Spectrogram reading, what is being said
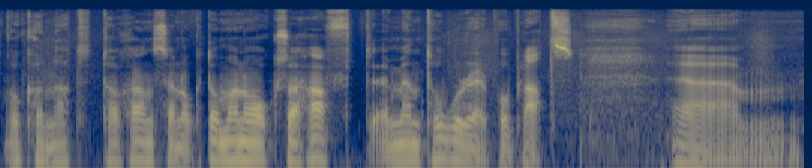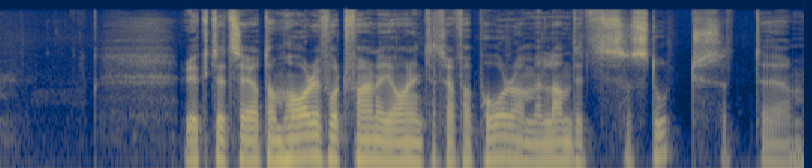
och kunnat ta chansen och de har nog också haft mentorer på plats. Um, ryktet säger att de har det fortfarande, jag har inte träffat på dem men landet är så stort så att, ehm,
